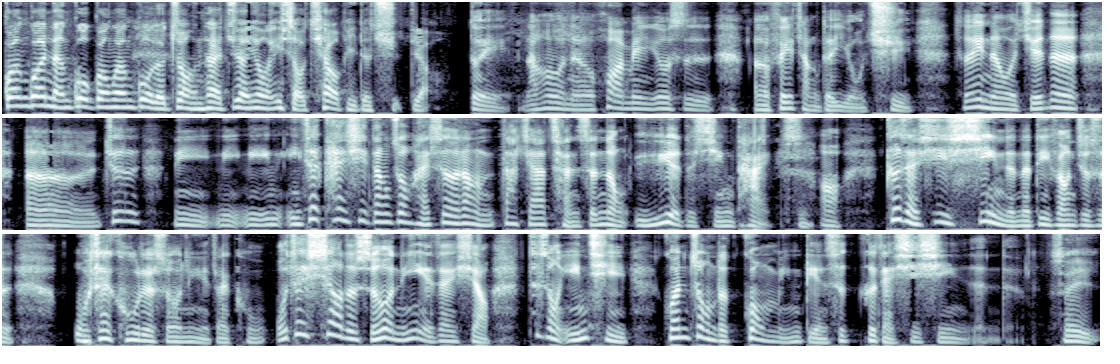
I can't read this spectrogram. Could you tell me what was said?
关关难过关关过的状态，居然用一首俏皮的曲调。对，然后呢，画面又是呃非常的有趣，所以呢，我觉得呃，就是你你你你在看戏当中，还是要让大家产生那种愉悦的心态。是啊，歌仔戏吸引人的地方就是我在哭的时候，你也在哭；我在笑的时候，你也在笑。这种引起观众的共鸣点是歌仔戏吸引人的。所以，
